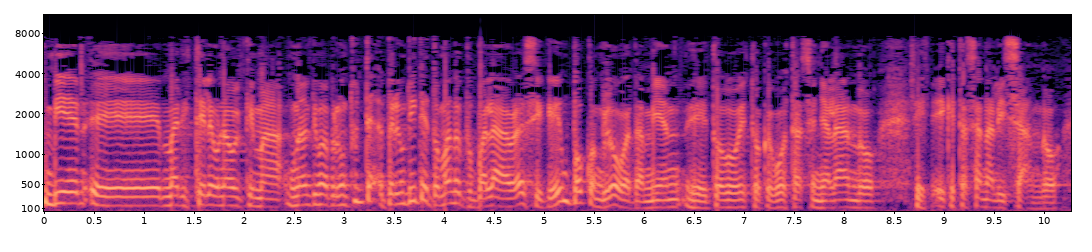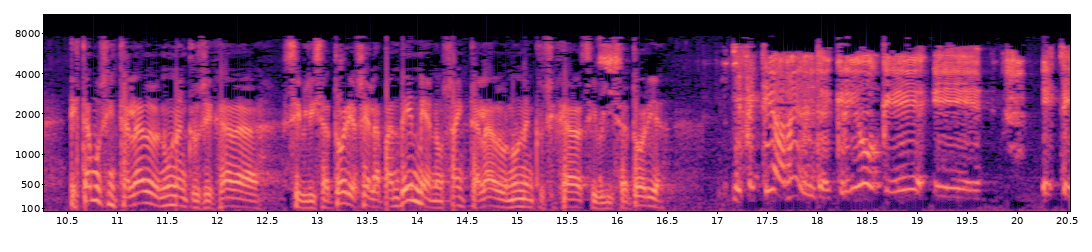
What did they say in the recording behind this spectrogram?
Bien, eh, Maristela, una última, una última preguntita, preguntita tomando tu palabra, así que un poco engloba también eh, todo esto que vos estás señalando y eh, que estás analizando. ¿Estamos instalados en una encrucijada civilizatoria? O sea, ¿la pandemia nos ha instalado en una encrucijada civilizatoria? Efectivamente, creo que eh, este,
